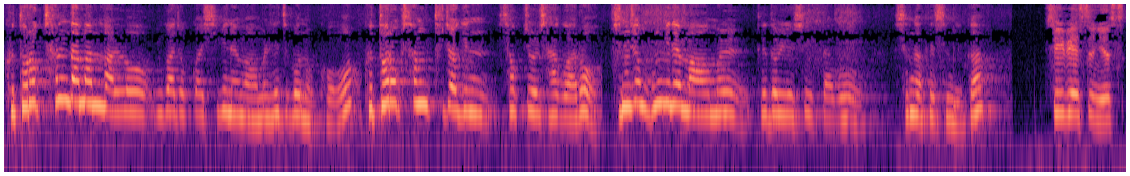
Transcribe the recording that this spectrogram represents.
그토록 참담한 말로 유가족과 시민의 마음을 헤집어 놓고 그토록 상투적인 석줄 사과로 진정 국민의 마음을 되돌릴 수 있다고 생각했습니까? CBS 뉴스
